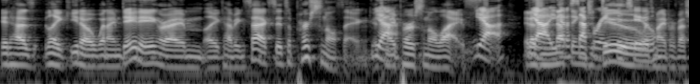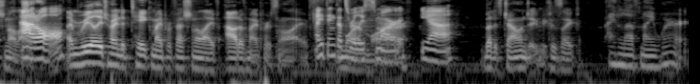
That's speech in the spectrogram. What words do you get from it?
it has like you know when I'm dating or I'm like having sex it's a personal thing. It's Yeah. my personal life. yeah. It has yeah, you got to nothing separate to do the two with my professional life at all. I'm really trying to take my professional life out of my personal life. I think that's really smart. Yeah. But it's challenging because like I love my work.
